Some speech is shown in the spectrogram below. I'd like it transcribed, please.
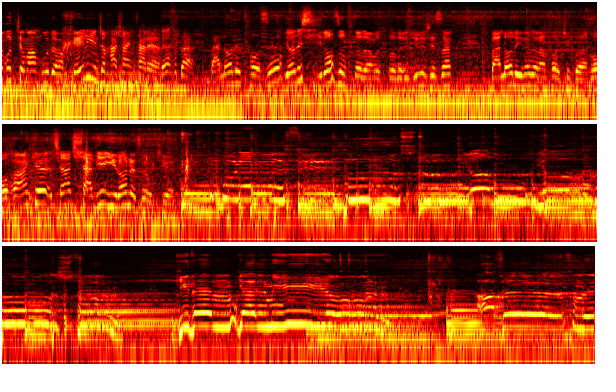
جایی بود که من بودم خیلی اینجا قشنگ تره به به بلال تازه یاد شیراز افتادم به خدا اینجوری نشستن بلال اینا دارن پاک می‌کنن واقعا که چقدر شبیه ایران ترکیه Giden gelmiyor Azık ne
